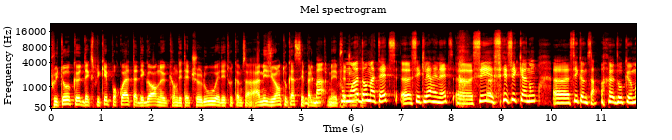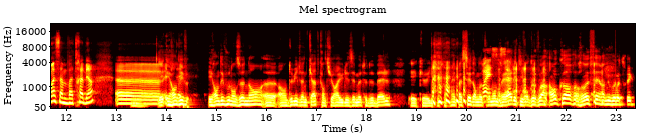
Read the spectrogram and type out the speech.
plutôt que d'expliquer pourquoi tu as des gornes qui ont des têtes cheloues et des trucs comme ça. À mes yeux, en tout cas, c'est pas le bah, but. Mais pour moi, dans ma tête, euh, c'est clair et net. Euh, c'est canon. Euh, c'est comme ça. Donc moi, ça me va très bien. Et, et rendez-vous et rendez-vous dans un an, euh, en 2024, quand il y aura eu les émeutes de Belle et qu'il ne peut rien passer dans notre monde réel et qu'ils vont devoir encore refaire un nouveau truc.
